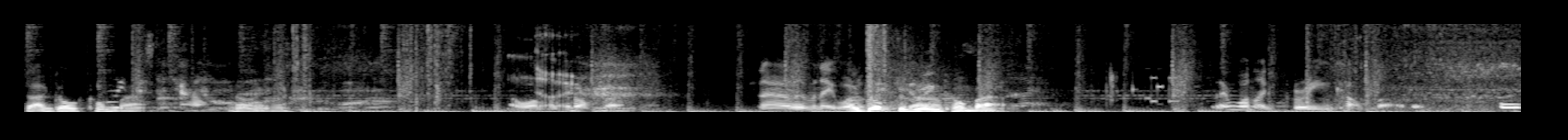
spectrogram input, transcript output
that a gold combat? No. I want the No. combat. Now eliminate one I dropped a these green guys. combat. They want a green combat. Oh.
